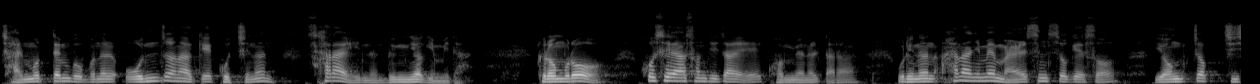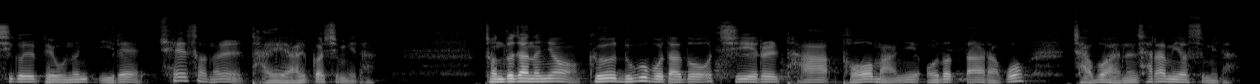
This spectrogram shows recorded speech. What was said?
잘못된 부분을 온전하게 고치는 살아있는 능력입니다. 그러므로 호세아 선지자의 권면을 따라 우리는 하나님의 말씀 속에서 영적 지식을 배우는 일에 최선을 다해야 할 것입니다. 전도자는요, 그 누구보다도 지혜를 다 더 많이 얻었다라고 자부하는 사람이었습니다.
